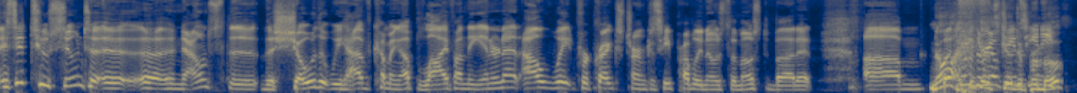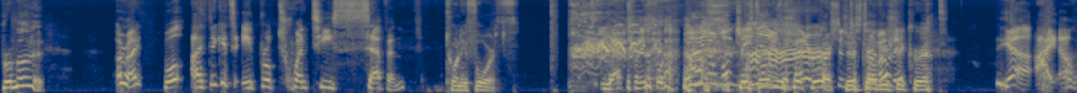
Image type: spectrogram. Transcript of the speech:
Is it too soon to uh, uh, announce the, the show that we have coming up live on the internet? I'll wait for Craig's turn because he probably knows the most about it. Um, No, but I go think The that's good to James Heaney- promote. Promote it. All right. Well, I think it's April 27th. 24th. Yeah, 24th. well, you know what? Just Maybe have your I'm a better correct. person Just to have your shit it. correct. Yeah, I. Uh,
